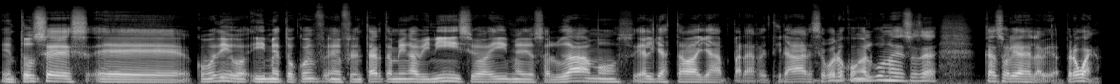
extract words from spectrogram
Entonces, eh, como digo, y me tocó enf- enfrentar también a Vinicio, ahí medio saludamos, él ya estaba ya para retirarse, bueno, con algunos de esas eh, casualidades de la vida. Pero bueno,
